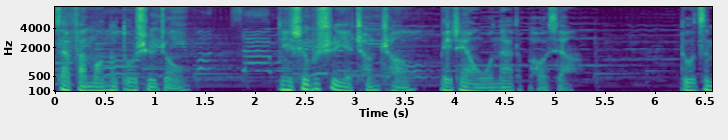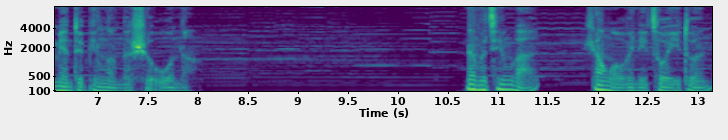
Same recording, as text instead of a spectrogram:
在繁忙的都市中你是不是也常常被这样无奈的抛下？独自面对冰冷的食物呢？那么今晚，让我为你做一顿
